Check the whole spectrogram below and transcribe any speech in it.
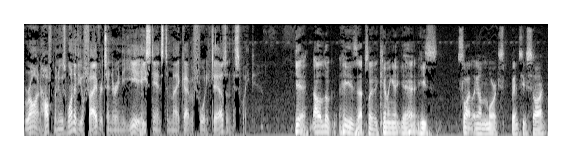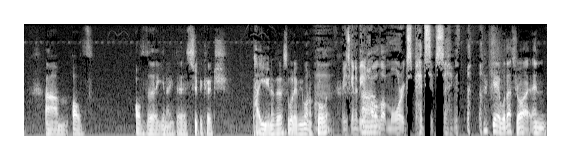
Ryan Hoffman, who was one of your favourites entering the year, he stands to make over forty thousand this week. Yeah. Oh, look, he is absolutely killing it. Yeah, he's slightly on the more expensive side um, of of the you know the Supercoach pay universe or whatever you want to call it. He's going to be a whole lot more expensive soon. yeah, well, that's right, and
